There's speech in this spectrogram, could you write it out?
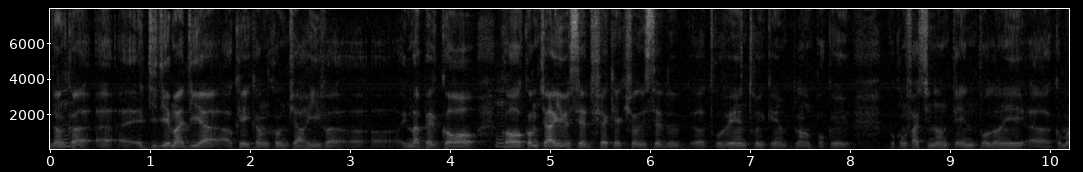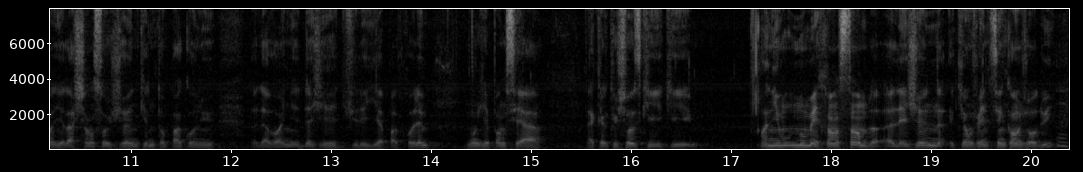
Donc mhm. Didier m'a dit, ok, quand, tu arrives, il m'appelle Coro. Mhm. Coro, comme tu arrives, essaie de faire quelque chose, essaie de trouver un truc, un plan pour que pour qu'on fasse une antenne, pour donner comment dire, la chance aux jeunes qui ne t'ont pas connu d'avoir une idée. Je lui ai dit, il n'y a pas de problème. Donc j'ai pensé à, quelque chose qui, qui on nous mettrait ensemble, les jeunes qui ont 25 ans aujourd'hui, mhm.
